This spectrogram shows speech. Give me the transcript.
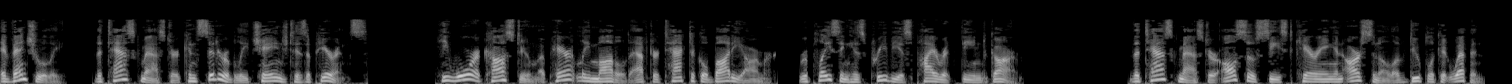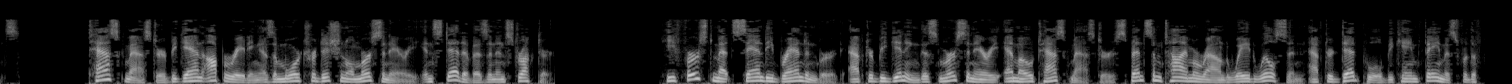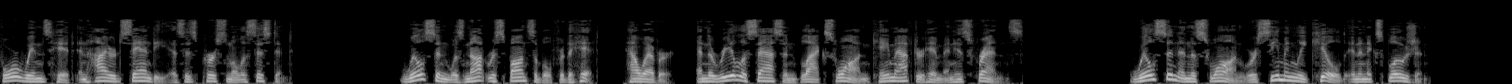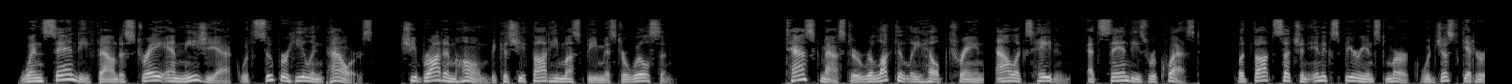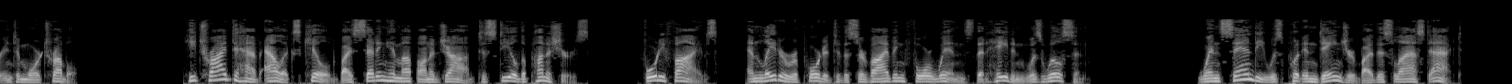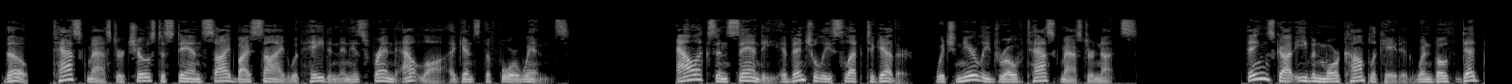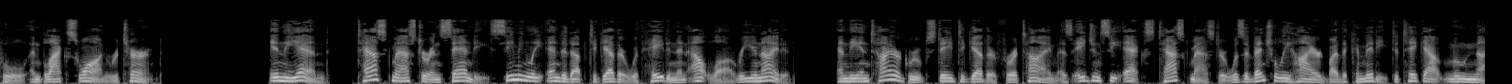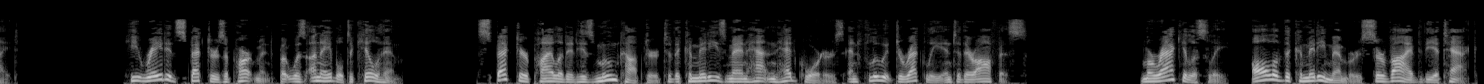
Eventually, the Taskmaster considerably changed his appearance. He wore a costume apparently modeled after tactical body armor, replacing his previous pirate themed garb. The Taskmaster also ceased carrying an arsenal of duplicate weapons. Taskmaster began operating as a more traditional mercenary instead of as an instructor. He first met Sandi Brandenburg after beginning this mercenary MO Taskmaster spent some time around Wade Wilson after Deadpool became famous for the Four Winds hit and hired Sandi as his personal assistant. Wilson was not responsible for the hit, however, and the real assassin Black Swan came after him and his friends. Wilson and the Swan were seemingly killed in an explosion. When Sandi found a stray amnesiac with super healing powers, she brought him home because she thought he must be Mr. Wilson. Taskmaster reluctantly helped train Alex Hayden at Sandi's request, but thought such an inexperienced merc would just get her into more trouble. He tried to have Alex killed by setting him up on a job to steal the Punishers, 45s, and later reported to the surviving Four Winds that Hayden was Wilson. When Sandi was put in danger by this last act, though, Taskmaster chose to stand side by side with Hayden and his friend Outlaw against the Four Winds. Alex and Sandi eventually slept together, which nearly drove Taskmaster nuts. Things got even more complicated when both Deadpool and Black Swan returned. In the end, Taskmaster and Sandi seemingly ended up together with Hayden and Outlaw reunited, and the entire group stayed together for a time as Agency X Taskmaster was eventually hired by the committee to take out Moon Knight. He raided Spector's apartment but was unable to kill him. Spector piloted his mooncopter to the committee's Manhattan headquarters and flew it directly into their office. Miraculously, all of the committee members survived the attack,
